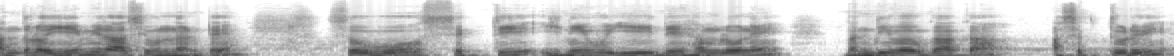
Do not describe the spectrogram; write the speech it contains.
అందులో ఏమి రాసి ఉందంటే సో ఓ శక్తి నీవు ఈ దేహంలోనే బందీవవుగాక అసక్తుడి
